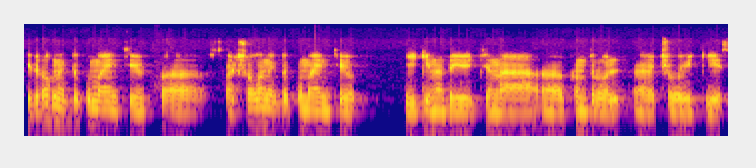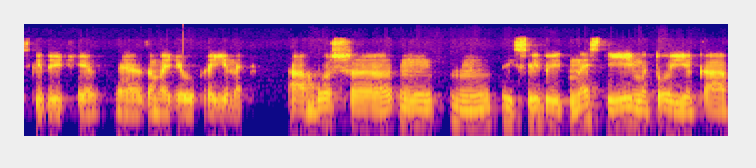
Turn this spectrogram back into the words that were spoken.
підробних документів, е, сфальшованих документів, які надають на е, контроль е, чоловіки, слідуючи е, за межі України, або ж е, слідують не з тією метою, яка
